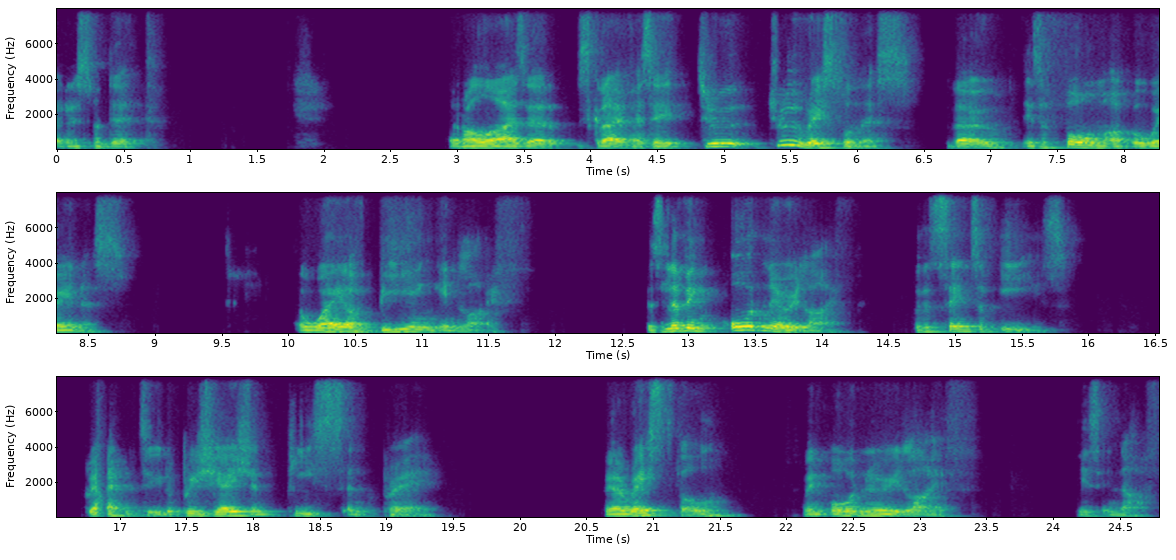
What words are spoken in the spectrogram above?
Rus van dit. Rollizer skryf, hy sê true true restfulness though is a form of awareness. A way of being in life. Is living ordinary life with a sense of ease gratitude, appreciation, peace, and prayer. We are restful when ordinary life is enough.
